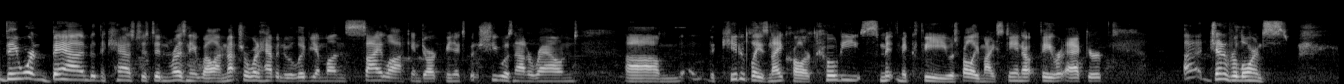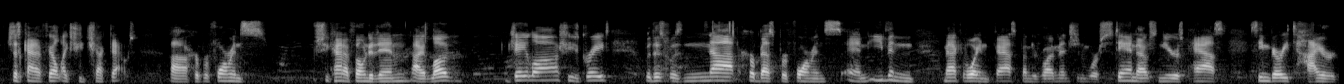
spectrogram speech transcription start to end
they weren't bad, but the cast just didn't resonate well. I'm not sure what happened to Olivia Munn's Psylocke in Dark Phoenix, but she was not around. Um, the kid who plays Nightcrawler, Kodi Smit-McPhee, was probably my standout favorite actor. Uh, Jennifer Lawrence just kind of felt like she checked out. Uh, her performance, she kind of phoned it in. I love J Law, she's great, but this was not her best performance. And even McAvoy and Fassbender, who I mentioned were standouts in years past, seemed very tired.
